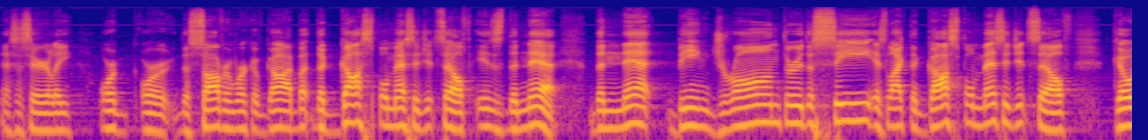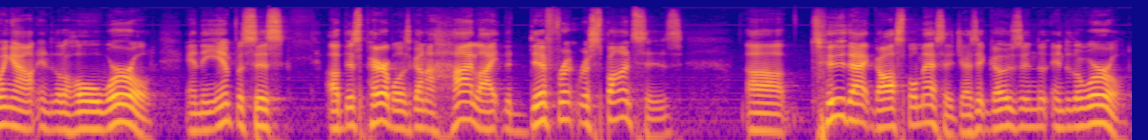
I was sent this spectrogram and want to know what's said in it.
necessarily or, or the sovereign work of God, but the gospel message itself is the net. The net being drawn through the sea is like the gospel message itself going out into the whole world. And the emphasis of this parable is going to highlight the different responses uh, to that gospel message as it goes into, into the world.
